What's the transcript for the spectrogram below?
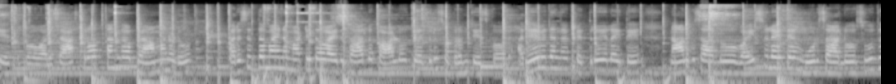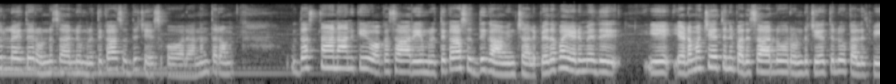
చేసుకోవాలి. శాస్త్రోక్తంగా బ్రాహ్మణుడు పరిశుద్ధమైన మట్టితో ఐదు సార్లు కాళ్ళు చేతులు శుభ్రం చేసుకోవాలి. అదేవిధంగా క్షత్రియులైతే నాలుగు సార్లు వయస్సులైతే మూడు సార్లు శూద్రులైతే రెండు సార్లు మృతికా శుద్ధి చేసుకోవాలి. అనంతరం ఉదస్థానానికి ఒకసారి మృతికా శుద్ధి గావించాలి. పెదప ఎనిమిది ఎడమ చేతిని పదిసార్లు రెండు చేతులు కలిపి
